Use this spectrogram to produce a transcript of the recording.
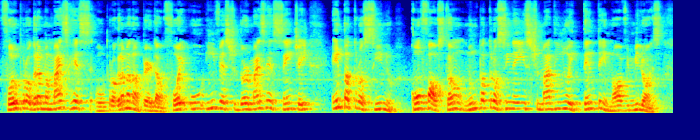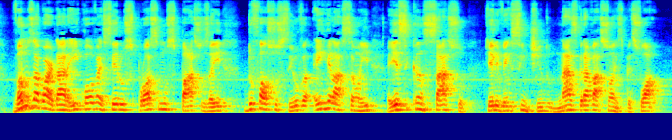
foi o programa mais recente, o programa não, perdão, foi o investidor mais recente aí em patrocínio com Faustão, num patrocínio aí estimado em 89 milhões. Vamos aguardar aí qual vai ser os próximos passos aí do Fausto Silva em relação aí a esse cansaço que ele vem sentindo nas gravações, pessoal.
